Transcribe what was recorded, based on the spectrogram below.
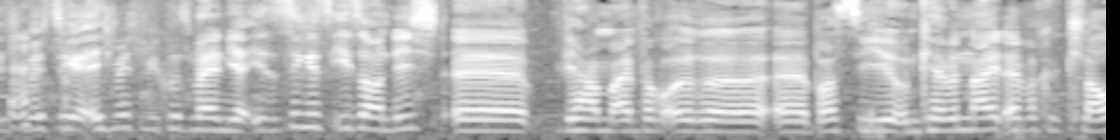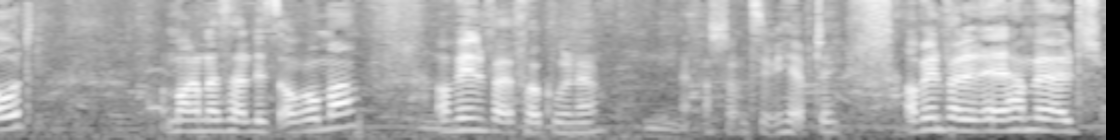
Ich möchte, ich möchte mich kurz melden. Ja, das Ding ist, Isa und ich, äh, wir haben einfach eure äh, Basti und Kevin Knight einfach geklaut. Und machen das halt jetzt auch immer. Auf jeden Fall voll cool, ne? Ja, schon ziemlich heftig. Auf jeden Fall äh, haben wir halt,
